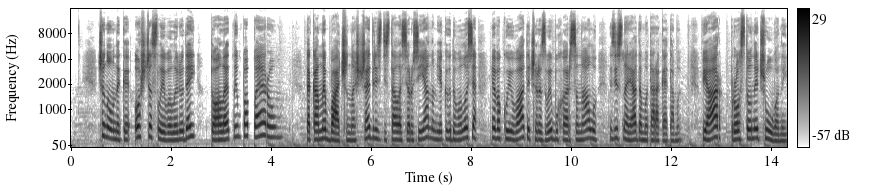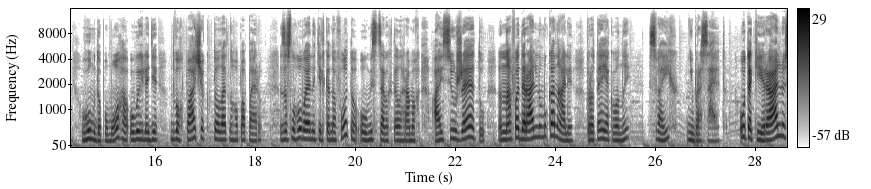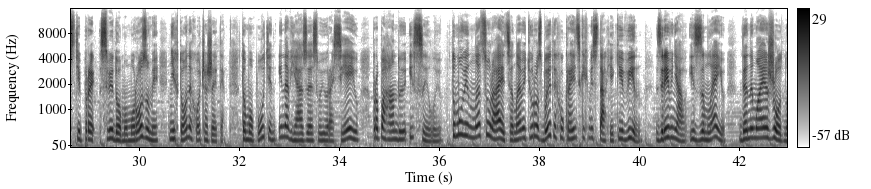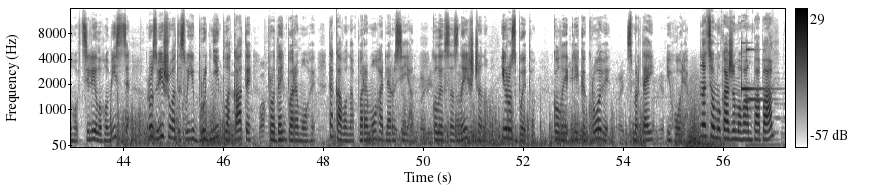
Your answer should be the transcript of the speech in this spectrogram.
чиновники ощасливили людей туалетним папером. Така небачена щедрість дісталася росіянам, яких довелося евакуювати через вибухи арсеналу зі снарядами та ракетами. Піар просто нечуваний. Гум-допомога у вигляді двох пачок туалетного паперу заслуговує не тільки на фото у місцевих телеграмах, а й сюжету на федеральному каналі про те, як вони своїх не бросають. У такій реальності при свідомому розумі ніхто не хоче жити. Тому Путін і нав'язує свою Росію пропагандою і силою. Тому він не цурається навіть у розбитих українських містах, які він зрівняв із землею, де немає жодного вцілілого місця, розвішувати свої брудні плакати про день перемоги. Така вона перемога для росіян, коли все знищено і розбито, коли ріки крові, смертей і горя. На цьому кажемо вам па-па.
